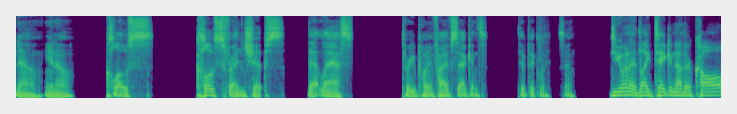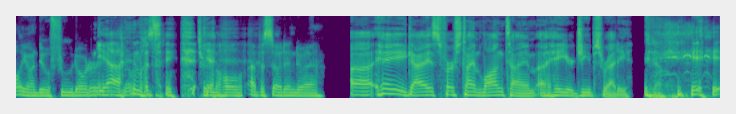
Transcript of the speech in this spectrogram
now, you know, close close friendships that last 3.5 seconds typically. So Do you want to like take another call? You want to do a food order? yeah, You know, let's see. turn Yeah. the whole episode into a. Uh, hey guys, first time, long time. Uh, hey, your Jeep's ready. You know.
